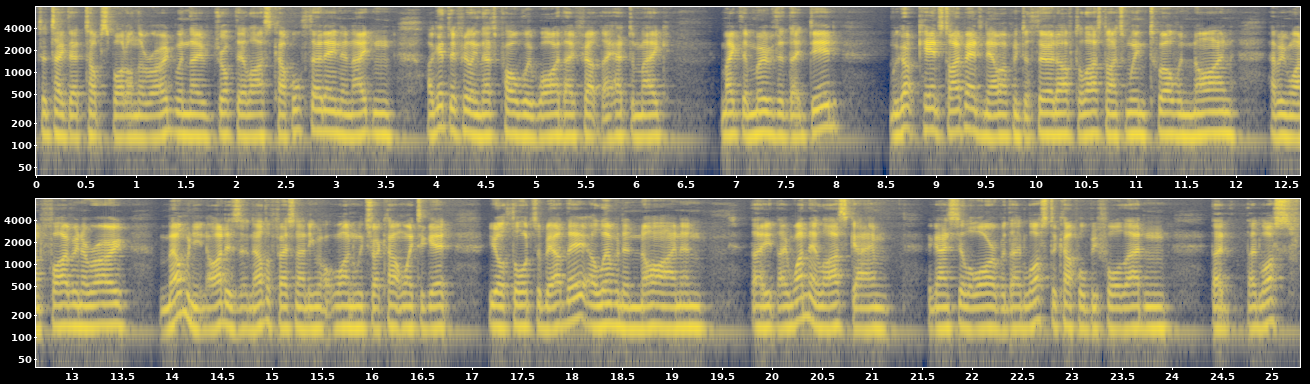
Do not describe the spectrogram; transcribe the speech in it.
to take that top spot on the road when they dropped their last couple, 13 and 8, and I get the feeling that's probably why they felt they had to make make the move that they did. We got Cairns Taipans now up into third after last night's win, 12 and 9, having won five in a row. Melbourne United is another fascinating one, which I can't wait to get your thoughts about there, 11 and 9, and they, they won their last game against Illawarra, but they lost a couple before that, and they they lost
